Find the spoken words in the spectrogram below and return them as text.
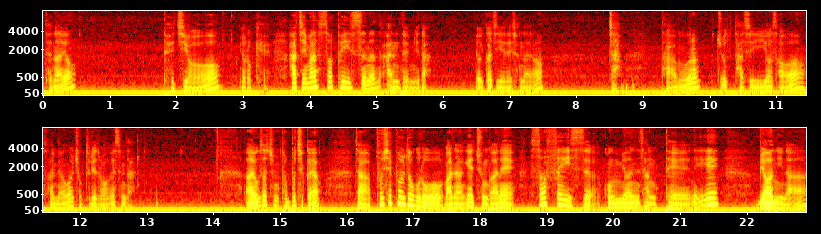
되나요? 되지요. 이렇게. 하지만 surface는 안 됩니다. 여기까지 이해되셨나요? 자 다음은 쭉 다시 이어서 설명을 쭉 드리도록 하겠습니다. 아 여기서 좀 덧붙일까요? 자 push pull 도구로 만약에 중간에 surface 곡면 상태의 면이나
